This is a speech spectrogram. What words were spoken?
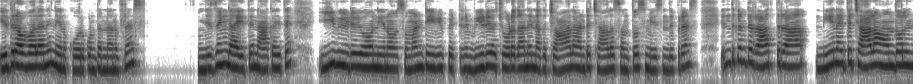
ఎదురవ్వాలని నేను కోరుకుంటున్నాను ఫ్రెండ్స్. నిజంగా అయితే నాకైతే ఈ వీడియో నేను సుమన్ టీవీ పెట్టిన వీడియో చూడగానే నాకు చాలా అంటే చాలా సంతోషం వేసింది ఫ్రెండ్స్. ఎందుకంటే రాత్ర నేనైతే చాలా ఆందోళన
